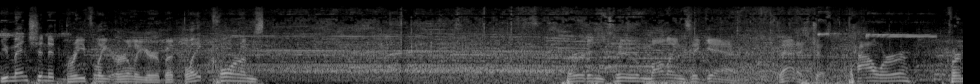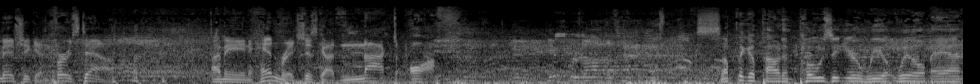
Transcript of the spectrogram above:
you mentioned it briefly earlier, but Blake Corum's third and two, Mullings again. That is just power for Michigan. First down. I mean, Henrich just got knocked off. Something about imposing your will, will man.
